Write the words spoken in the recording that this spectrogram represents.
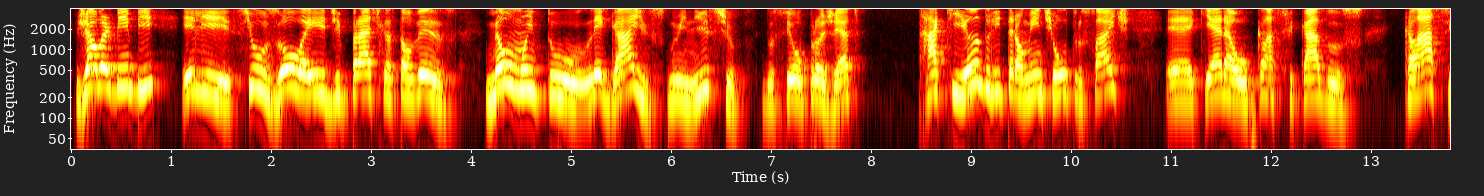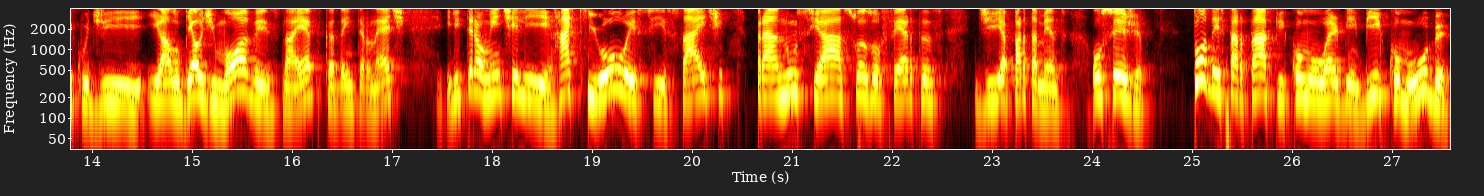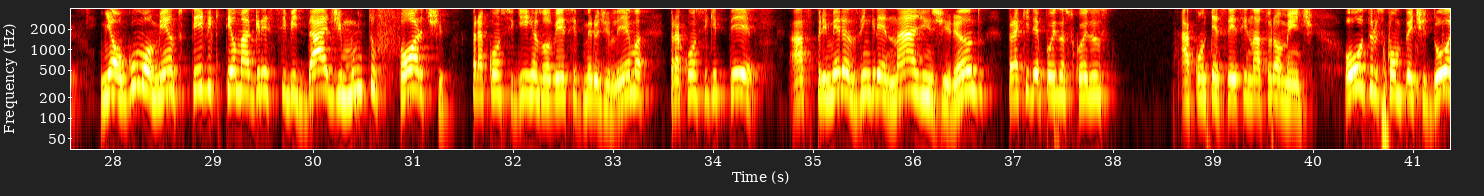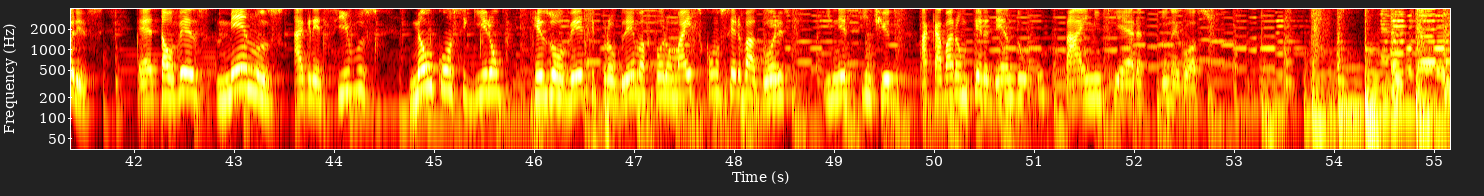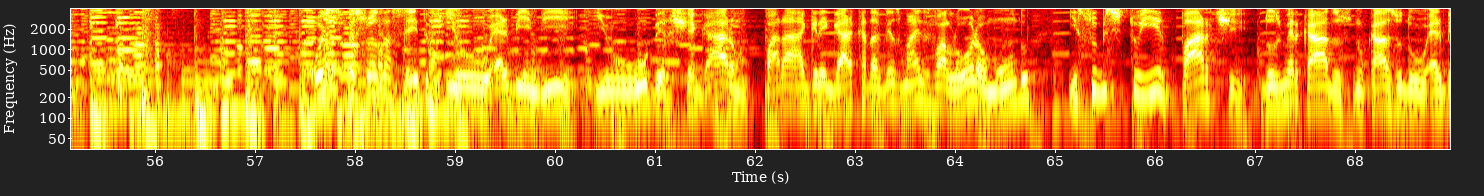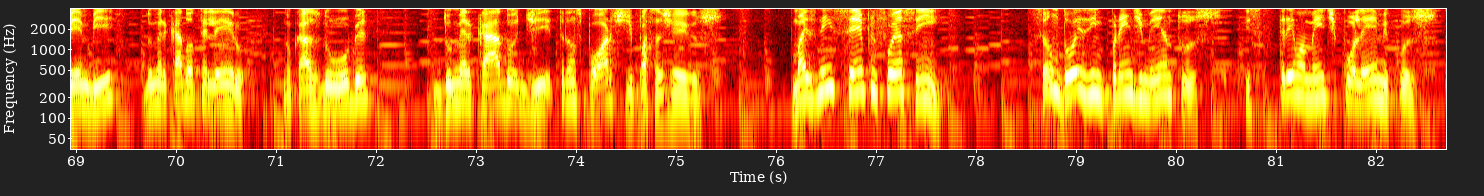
Já o Airbnb, ele se usou aí de práticas talvez não muito legais no início do seu projeto, hackeando literalmente outro site, é, que era o Classificados clássico de aluguel de imóveis na época da internet. E literalmente ele hackeou esse site para anunciar suas ofertas de apartamento. Ou seja, toda startup como o Airbnb, como o Uber, em algum momento teve que ter uma agressividade muito forte para conseguir resolver esse primeiro dilema, para conseguir ter as primeiras engrenagens girando, para que depois as coisas acontecessem naturalmente. Outros competidores, é, talvez menos agressivos, não conseguiram resolver esse problema, foram mais conservadores e, nesse sentido, acabaram perdendo o timing que era do negócio. Hoje as pessoas aceitam que o Airbnb e o Uber chegaram para agregar cada vez mais valor ao mundo e substituir parte dos mercados, no caso do Airbnb, do mercado hoteleiro, no caso do Uber, do mercado de transporte de passageiros. Mas nem sempre foi assim. São dois empreendimentos extremamente polêmicos,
